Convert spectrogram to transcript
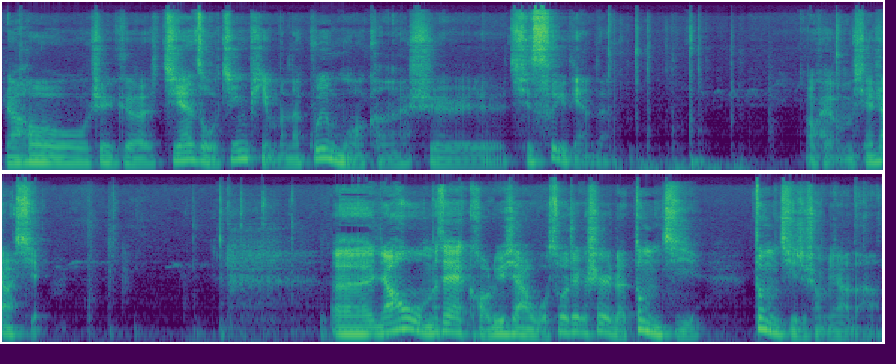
然后这个既然走精品嘛，那规模可能是其次一点的。OK，我们先这样写，呃，然后我们再考虑一下我做这个事儿的动机，动机是什么样的哈？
